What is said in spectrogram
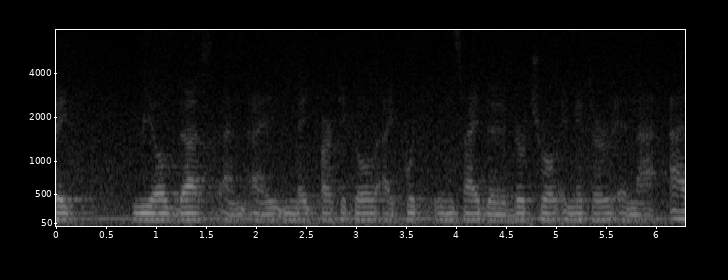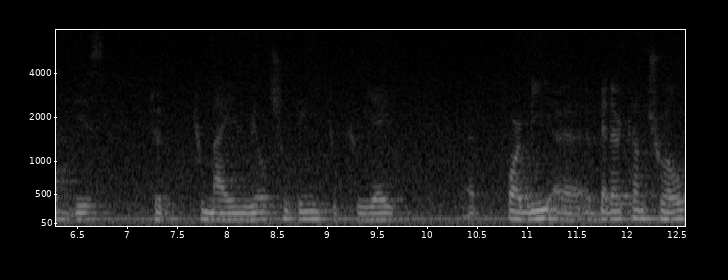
take real dust and I make particle I put inside the virtual emitter and I add this to, to my real shooting to create, uh, for me, uh, a better control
